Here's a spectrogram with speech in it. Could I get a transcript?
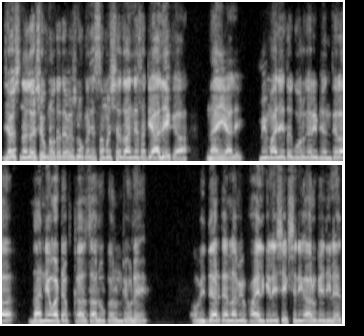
ज्यावेळेस नगरसेवक नव्हता त्यावेळेस लोकांच्या समस्या जाणण्यासाठी आले का? नाही आले. मी माझ्या इथं गोरगरीब जनतेला धान्य वाटप काल चालू करून ठेवलंय. विद्यार्थ्यांना मी फाईल केले शैक्षणिक आरोग्य दिलेत.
